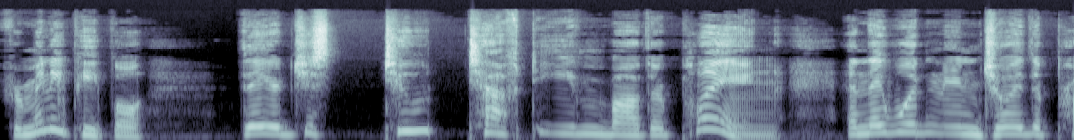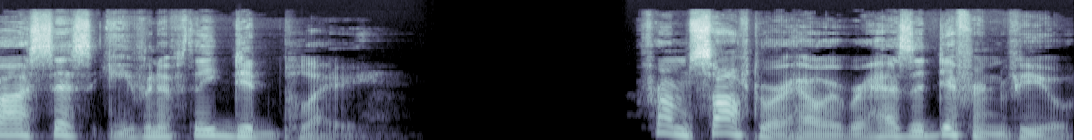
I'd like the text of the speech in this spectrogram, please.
For many people, they are just too tough to even bother playing, and they wouldn't enjoy the process even if they did play. From Software, however, has a different view,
